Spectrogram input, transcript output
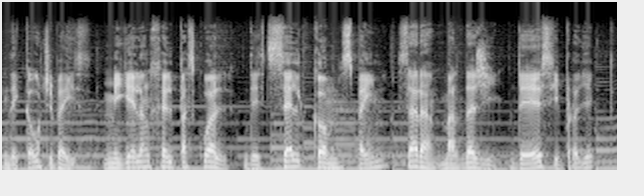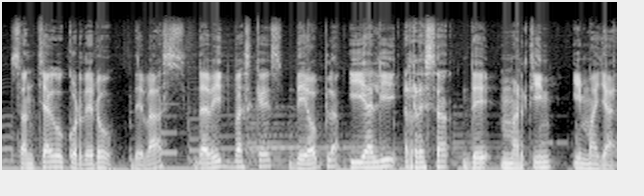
de Couchbase, Miguel Ángel Pascual de Cellcom Spain, Sara Mardagi de ESI Project, Santiago Cordero de VAS, David Vázquez de Opla y Ali Reza de Martín y Mayar.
